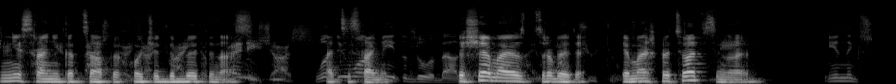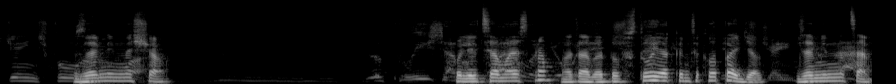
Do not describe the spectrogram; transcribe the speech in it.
Ні, срані кацапи хочуть добити нас. А ці срані. що я маю зробити? Ти маєш працювати зі мною? Взамін на що? Поліція має справу на тебе товсту, як енциклопедія. Взамін на це.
